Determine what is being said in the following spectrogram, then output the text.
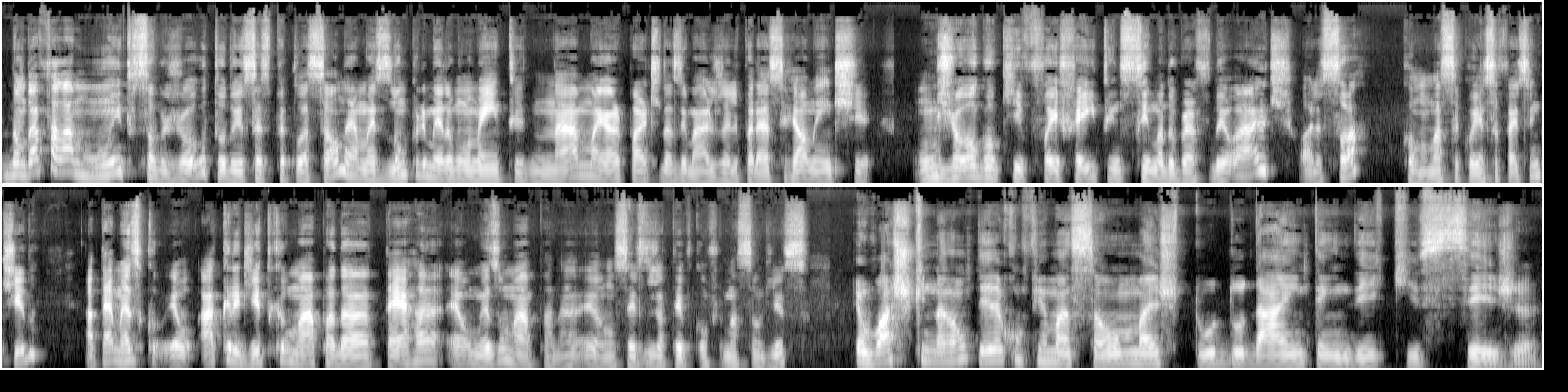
não dá pra falar muito sobre o jogo, tudo isso é especulação, né? Mas num primeiro momento, na maior parte das imagens, ele parece realmente um jogo que foi feito em cima do Breath of the Wild. Olha só, como uma sequência faz sentido. Até mesmo, eu acredito que o mapa da Terra é o mesmo mapa, né? Eu não sei se já teve confirmação disso. Eu acho que ainda não teve a confirmação, mas tudo dá a entender que seja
